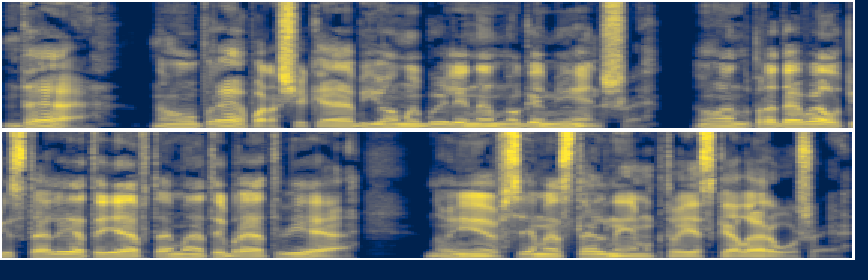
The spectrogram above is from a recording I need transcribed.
«Да, но у прапорщика объемы были намного меньше. Он продавал пистолеты и автоматы братве, ну и всем остальным, кто искал оружие».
